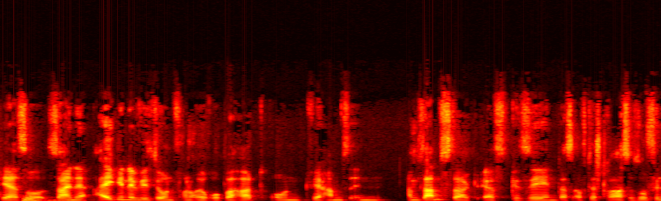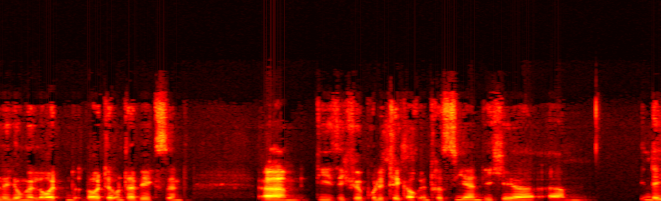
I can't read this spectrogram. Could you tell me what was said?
der so seine eigene Vision von Europa hat. Und wir haben es am Samstag erst gesehen, dass auf der Straße so viele junge Leute, Leute unterwegs sind, ähm, die sich für Politik auch interessieren, die hier ähm, in der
